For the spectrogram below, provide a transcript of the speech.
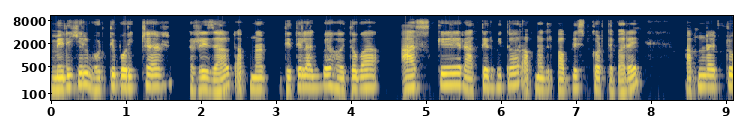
মেডিকেল ভর্তি পরীক্ষার রেজাল্ট আপনার দিতে লাগবে হয়তোবা আজকে রাতের ভিতর আপনাদের পাবলিশ করতে পারে। আপনারা একটু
